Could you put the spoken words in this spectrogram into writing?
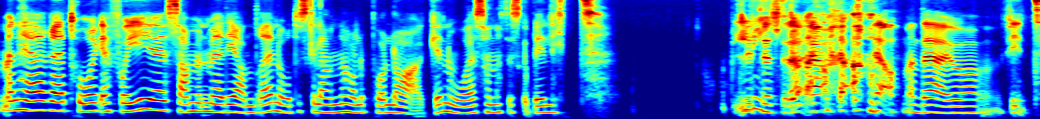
men her eh, tror jeg FHI eh, sammen med de andre nordiske landene holder på å lage noe sånn at det skal bli litt Litt lettere. Ja. ja, men det er jo fint.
